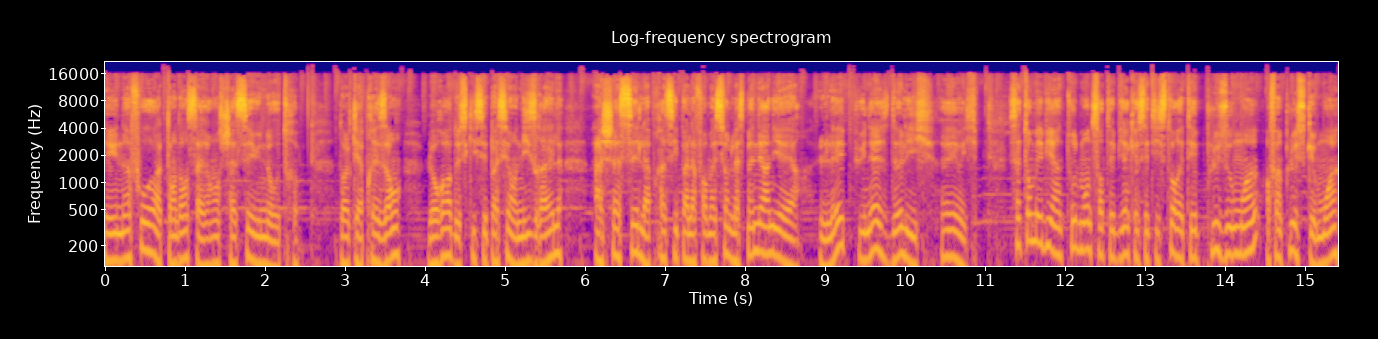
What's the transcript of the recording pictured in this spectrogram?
et une info a tendance à en chasser une autre. Dans le cas présent, l'horreur de ce qui s'est passé en Israël a chassé la principale information de la semaine dernière, les punaises de lit. Eh oui. Ça tombait bien, tout le monde sentait bien que cette histoire était plus ou moins, enfin plus que moins,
